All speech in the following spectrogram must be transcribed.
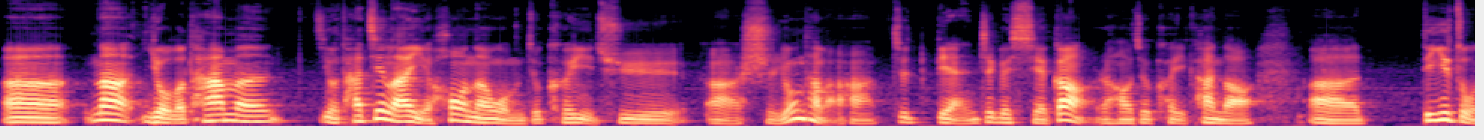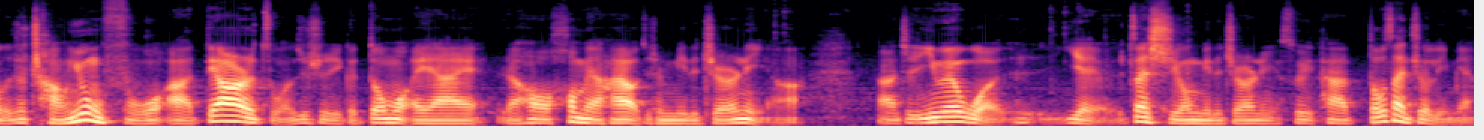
呃，那有了他们，有他进来以后呢，我们就可以去啊使用它了哈，就点这个斜杠，然后就可以看到啊。第一组呢是常用符啊，第二组呢就是一个 Domo AI，然后后面还有就是 Mid Journey 啊，啊，这因为我也在使用 Mid Journey，所以它都在这里面。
